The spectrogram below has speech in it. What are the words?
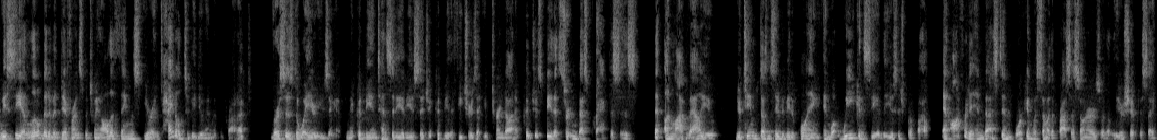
we see a little bit of a difference between all the things you're entitled to be doing with the product versus the way you're using it. And it could be intensity of usage. It could be the features that you've turned on. It could just be that certain best practices that unlock value your team doesn't seem to be deploying in what we can see of the usage profile and offer to invest in working with some of the process owners or the leadership to say,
